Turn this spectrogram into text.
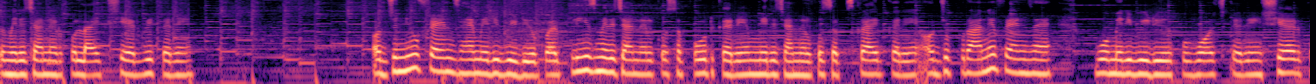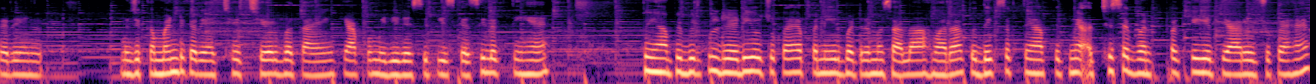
तो मेरे चैनल को लाइक, शेयर भी करें। और जो न्यू फ्रेंड्स हैं मेरी वीडियो पर प्लीज़ मेरे चैनल को सपोर्ट करें, मेरे चैनल को सब्सक्राइब करें और जो पुराने फ्रेंड्स हैं, वो मेरी वीडियो को वॉच करें शेयर करें, मुझे कमेंट करें अच्छे अच्छे और बताएँ कि आपको मेरी रेसिपीज़ कैसी लगती हैं। तो यहाँ पे बिल्कुल रेडी हो चुका है पनीर बटर मसाला हमारा। तो देख सकते हैं आप कितने अच्छे से बन, पक के ये तैयार हो चुका है।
